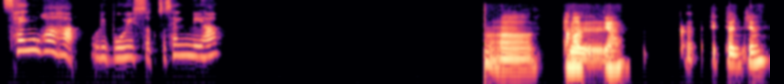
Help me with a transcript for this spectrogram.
생화학, 우리 뭐 있었죠? 생리학? 어, 그, 감압병. 그 색전증?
